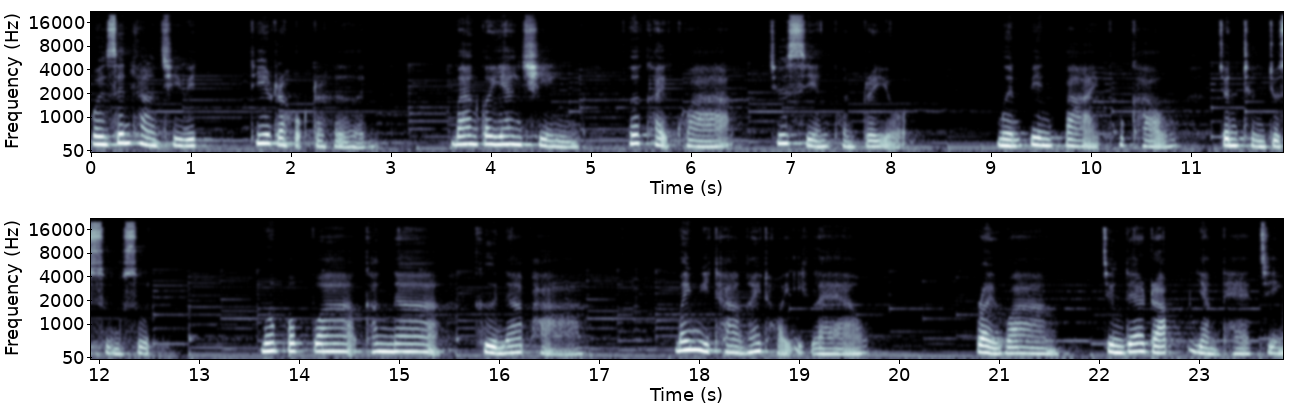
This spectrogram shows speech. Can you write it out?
บนเส้นทางชีวิตที่ระหกระเหิน บ้างก็แย่งชิง เพื่อไขคว้า ชื่อเสียงผลประโยชน์ เหมือนปีนป่ายภูเขาจนถึงจุดสูงสุด เมื่อพบว่าข้างหน้าคือหน้าผา ไม่มีทางให้ถอยอีกแล้ว ปล่อยวางจึงได้รับอย่างแท้จริง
